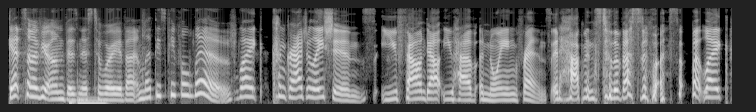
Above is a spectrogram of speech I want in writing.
Get some of your own business to worry about and let these people live. Like, congratulations. You found out you have annoying friends. It happens to the best of us. But, like,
